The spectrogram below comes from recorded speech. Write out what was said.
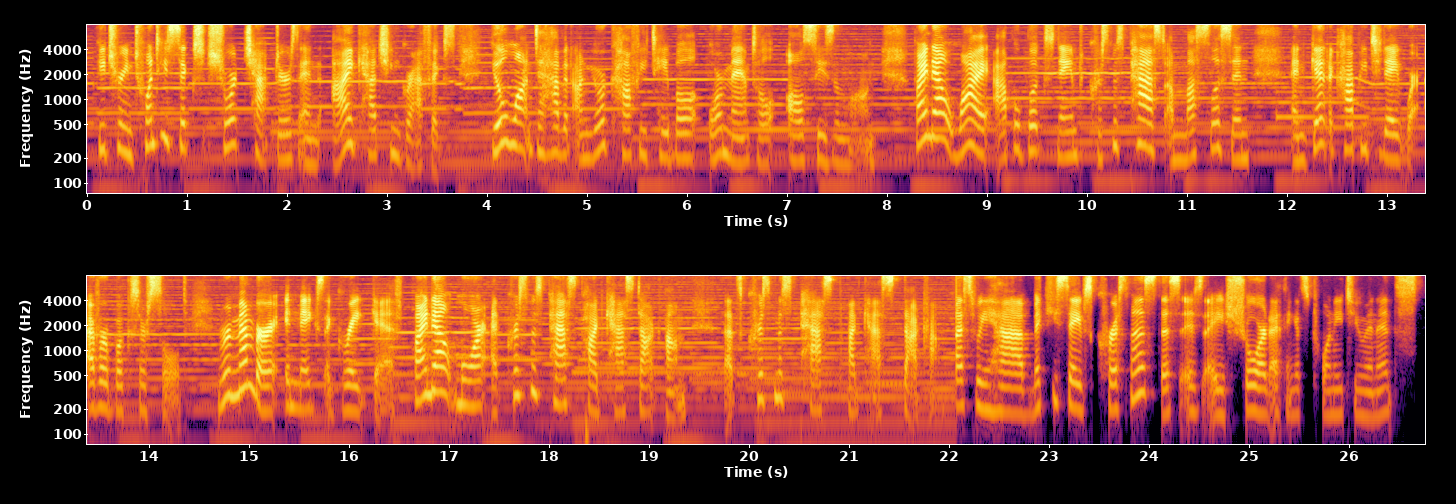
Featuring 26 short chapters and eye catching graphics, you'll want to have it on your coffee table or mantle all season long. Find out why Apple Books named Christmas Past a must listen and get a copy today wherever books are sold. remember, it makes a great gift. Find out more at ChristmasPastPodcast.com. That's ChristmasPastPodcast.com. Plus, we have Mickey Saves Christmas. This is a short, I think it's 22 minutes.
